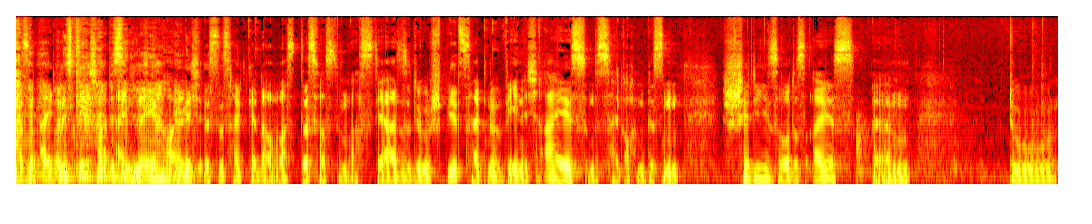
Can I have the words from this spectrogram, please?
Also eigentlich, Weil das klingt schon ein bisschen lame halt. Eigentlich ist es halt genau was, das, was du machst. Ja, also du spielst halt nur wenig Eis und es ist halt auch ein bisschen shitty, so das Eis. Ähm, du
